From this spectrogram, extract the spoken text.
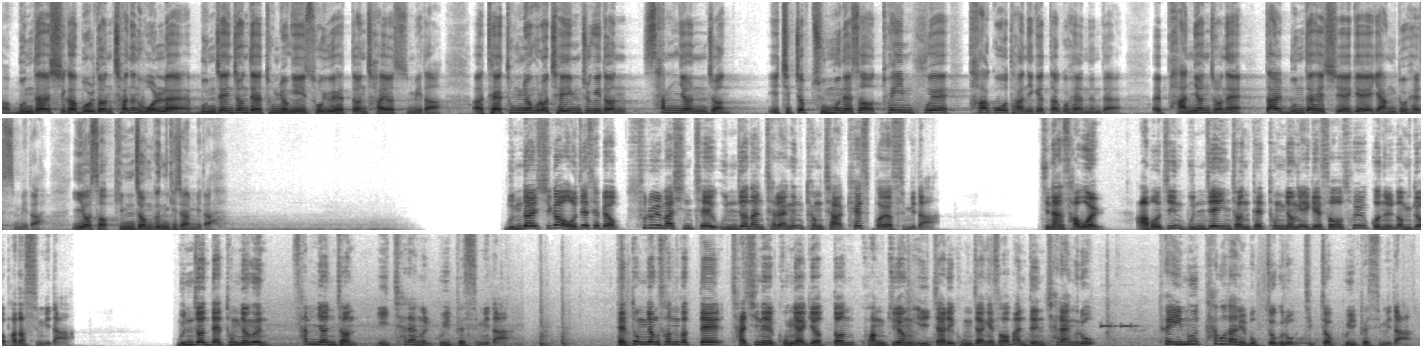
아, 문달 씨가 몰던 차는 원래 문재인 전 대통령이 소유했던 차였습니다. 아, 대통령으로 재임 중이던 3년 전, 이 직접 주문해서 퇴임 후에 타고 다니겠다고 했는데 반년 전에 딸 문다혜 씨에게 양도했습니다. 이어서 김정근 기자입니다. 문달 씨가 어제 새벽 술을 마신 채 운전한 차량은 경차 캐스퍼였습니다. 지난 4월 아버지인 문재인 전 대통령에게서 소유권을 넘겨받았습니다. 문 전 대통령은 3년 전 이 차량을 구입했습니다. 대통령 선거 때 자신의 공약이었던 광주형 일자리 공장에서 만든 차량으로 퇴임 후 타고 다닐 목적으로 직접 구입했습니다.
